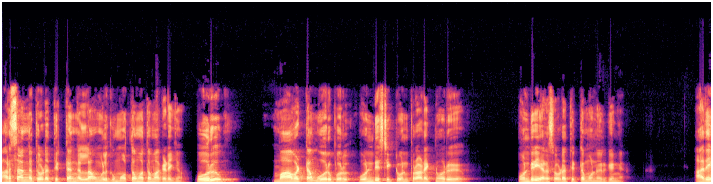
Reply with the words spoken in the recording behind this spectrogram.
அரசாங்கத்தோட திட்டங்கள்லாம் உங்களுக்கு மொத்த மொத்தமாக கிடைக்கும். ஒரு மாவட்டம் ஒரு பொருள் ஒன் டிஸ்ட்ரிக்ட் ஒன் ப்ராடக்ட்னு ஒரு ஒன்றிய அரசோட திட்டம் ஒன்று இருக்குங்க. அதே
